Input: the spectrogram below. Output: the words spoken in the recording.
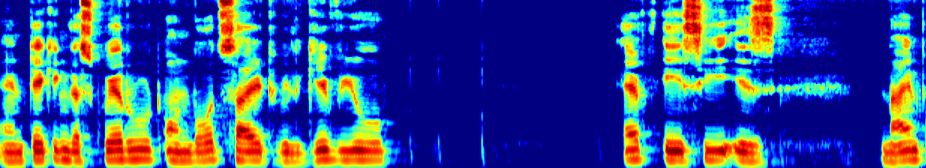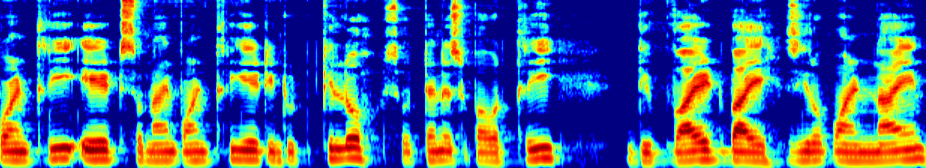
and taking the square root on both sides will give you FAC is 9.38 so 9.38 into kilo so 10 is to power 3 divide by 0.9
